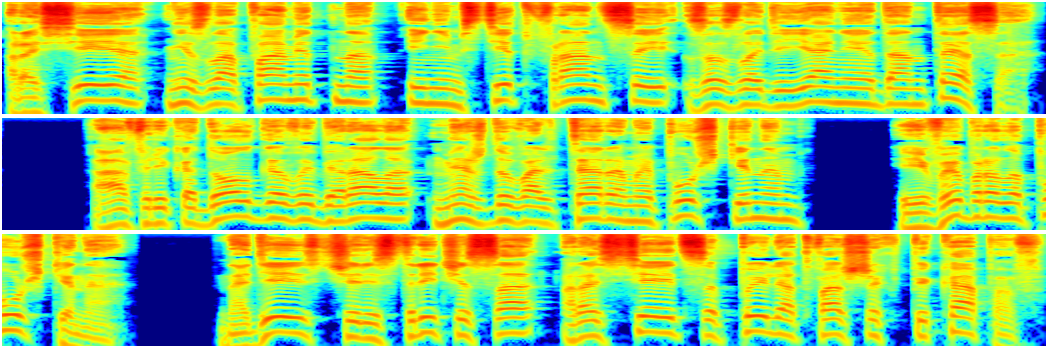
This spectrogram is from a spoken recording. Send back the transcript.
Россия не злопамятна и не мстит Франции за злодеяние Дантеса. Африка долго выбирала между Вольтером и Пушкиным и выбрала Пушкина. Надеюсь, через три часа рассеется пыль от ваших пикапов.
